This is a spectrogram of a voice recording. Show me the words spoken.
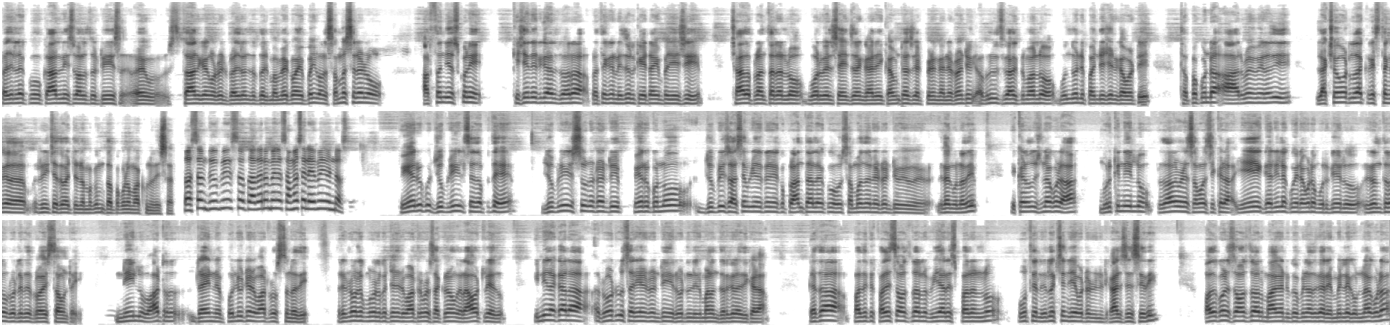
ప్రజలకు కాలనీస్ వాళ్ళతోటి స్థానికంగా ఉన్నటువంటి ప్రజలందరితో మమేకం అయిపోయి వాళ్ళ సమస్యలను అర్థం చేసుకొని కిషన్ రెడ్డి గారి ద్వారా ప్రత్యేక నిధులు కేటాయింపజేసి చాలా ప్రాంతాలలో బోర్వెల్స్ వేయించడం కానీ కౌంటర్స్ కట్టించడం కానీ అటువంటి అభివృద్ధి కార్యక్రమాల్లో ముందుండి పనిచేసాడు కాబట్టి తప్పకుండా ఆ అరవై వేలది లక్ష ఓట్ల దాకా ఖచ్చితంగా రీచ్ అయితే నమ్మకం తప్పకుండా మాకున్నది సార్. ప్రస్తుతం జూబ్లీస్ ప్రధానమైన సమస్యలు ఏమేమి ఉండవు పేరుకు జూబ్లీ హిల్స్ తప్పితే జూబ్లీ హిల్స్ ఉన్నటువంటి పేరుకును జూబ్లీ హిల్స్ అసెంబ్లీ యొక్క ప్రాంతాలకు సంబంధం లేనటువంటి విధంగా ఉన్నది. ఇక్కడ చూసినా కూడా మురికి నీళ్ళు ప్రధానమైన సమస్య. ఇక్కడ ఏ గలీలకు పోయినా కూడా మురికి నీళ్ళు నిరంతరం రోడ్ల మీద ప్రవహిస్తూ ఉంటాయి. నీళ్ళు వాటర్ డ్రైన్ పొల్యూటెడ్ వాటర్ వస్తున్నది. రెండు రోజులకు మూడు రోజులకు వచ్చే వాటర్ కూడా సక్రమంగా రావట్లేదు. ఇన్ని రకాల రోడ్లు సరైనటువంటి రోడ్ల నిర్మాణం జరగలేదు ఇక్కడ. గత పది పది సంవత్సరాలు బీఆర్ఎస్ పాలనలో పూర్తిగా నిర్లక్ష్యం చేయబడినటువంటి కాన్స్టిట్యూన్సీ పదకొండు సంవత్సరాలు మాగంటి గోపీనాథ్ గారు ఎమ్మెల్యేగా ఉన్నా కూడా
